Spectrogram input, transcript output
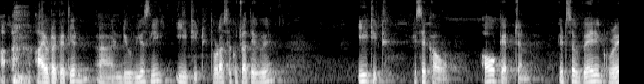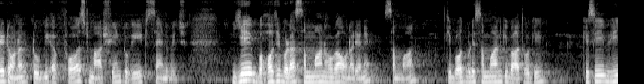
Iota कहती है ड्यूबियसली ईट इट थोड़ा सा कुछ आते हुए ईट इट इसे खाओ। ओ captain it's a very great honour to be a first Martian to eat sandwich ये बहुत ही बड़ा सम्मान होगा ऑनर यानी सम्मान, कि बहुत बड़े सम्मान की बात होगी किसी भी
